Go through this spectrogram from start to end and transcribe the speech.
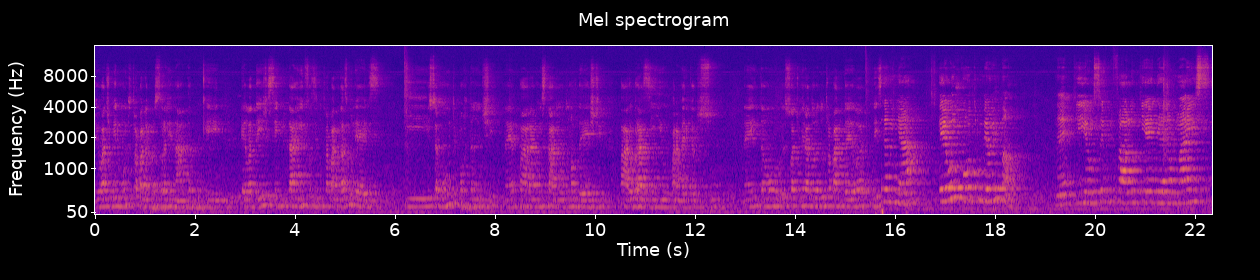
Eu admiro muito o trabalho da professora Renata, porque ela desde sempre dá ênfase no trabalho das mulheres. E isso é muito importante né, para um estado do Nordeste, para o Brasil, para a América do Sul. Né? Então, eu sou admiradora do trabalho dela. Nesse caminhar, eu encontro meu irmão, né? que eu sempre falo que ele era o mais,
